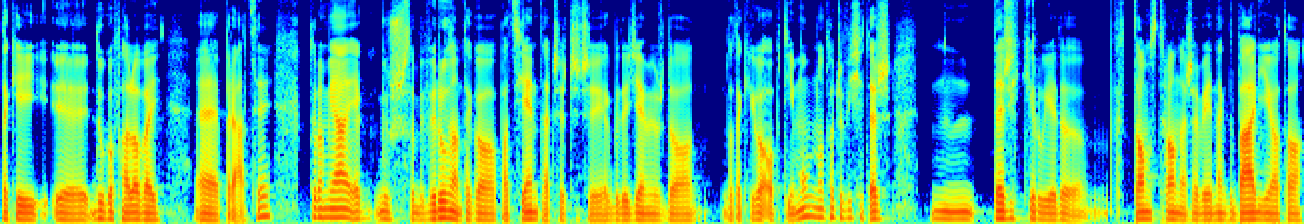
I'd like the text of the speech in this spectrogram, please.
takiej y, długofalowej e, pracy, którą ja jak już sobie wyrównam tego pacjenta, czy, czy, czy jakby dojdziemy już do, do takiego optimum, no to oczywiście też, mm, też ich kieruję do, w tą stronę, żeby jednak dbali o to,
